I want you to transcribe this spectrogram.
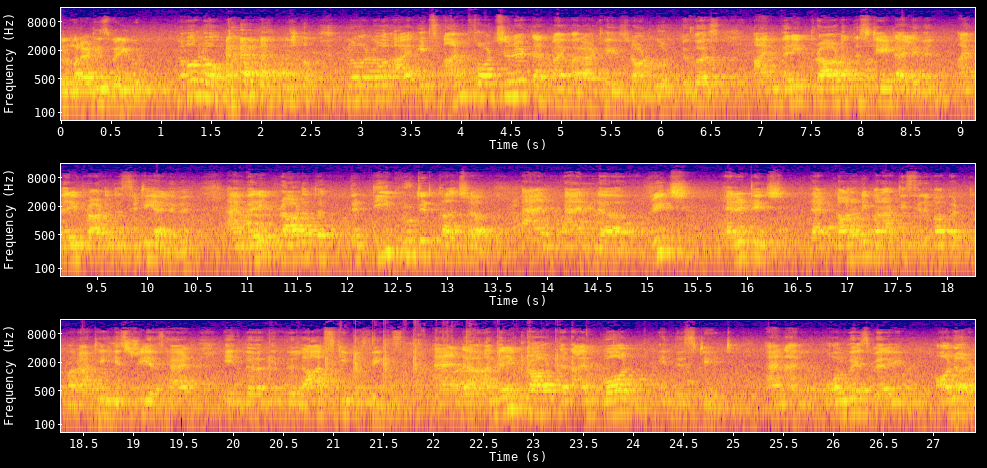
your Marathi is very good. No, no, no, no, no. I, it's unfortunate that my Marathi is not good because I'm very proud of the state I live in. I'm very proud of the city I live in. I'm very proud of the, the deep-rooted culture and and uh, rich heritage that not only Marathi cinema but Marathi history has had in the in the large scheme of things. And uh, I'm very proud that I'm born in this state, and I'm always very honored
